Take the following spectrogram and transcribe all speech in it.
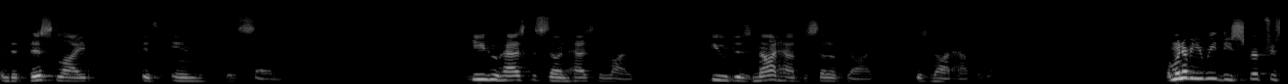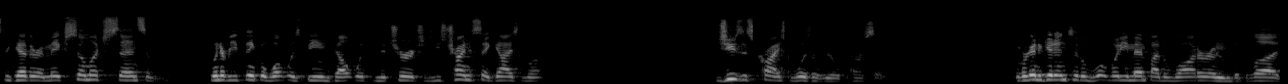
and that this life is in his Son. He who has the Son has the life. He who does not have the Son of God does not have the life. And whenever you read these scriptures together, it makes so much sense of whenever you think of what was being dealt with in the church. And he's trying to say, guys, look, Jesus Christ was a real person. We're going to get into the, what he meant by the water and the blood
